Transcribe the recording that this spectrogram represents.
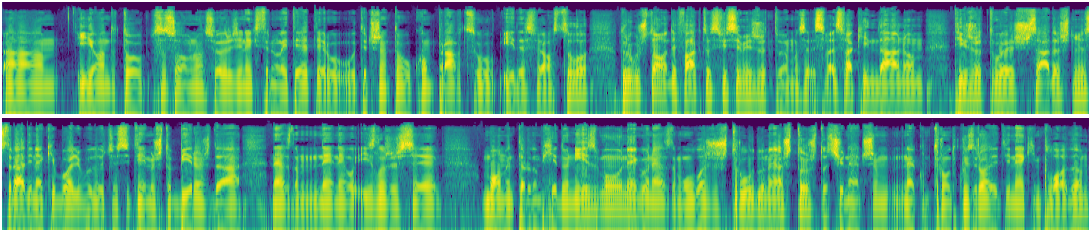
um, i onda to sa sobom nosi određene eksternalitete jer utiče na to u kom pravcu ide sve ostalo. Drugo što, de facto svi se mi žrtvujemo. Sva, svakim danom ti žrtvuješ sadašnjost radi neke bolje budućnosti time što biraš da, ne znam, ne, ne izlažeš se momentarnom hedonizmu, nego, ne znam, ulažeš trudu nešto što će nečem, nekom trenutku izroditi nekim plodom.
